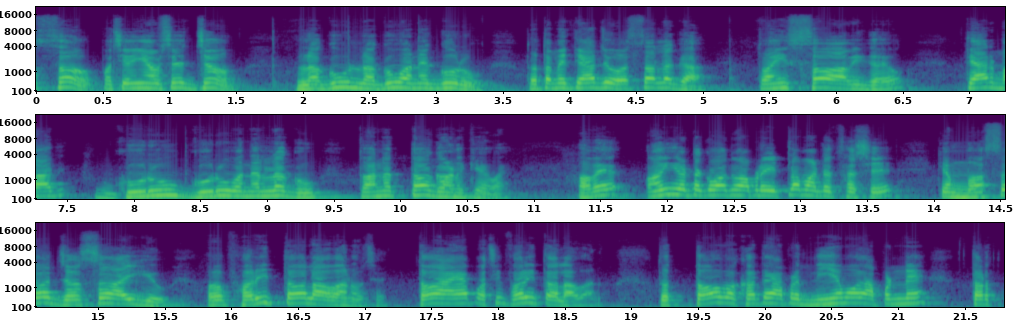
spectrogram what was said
સ, પછી અહીં આવશે જ, લઘુ લઘુ અને ગુરુ. તો તમે ત્યાં જુઓ સ લગા, તો અહીં સ આવી ગયો. ત્યારબાદ ગુરુ ગુરુ અને લઘુ, તો આને ત ગણ કહેવાય. હવે અહીં અટકવાનું આપણે એટલા માટે થશે કે મસ, જસ આવી ગયું. હવે ફરી ત લાવવાનું છે. ત આવ્યા પછી ફરી ત લાવવાનું. તો ત વખતે આપણે નિયમો આપણને તરત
